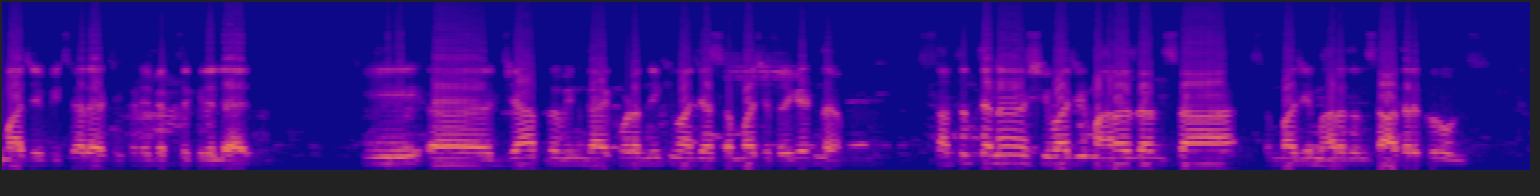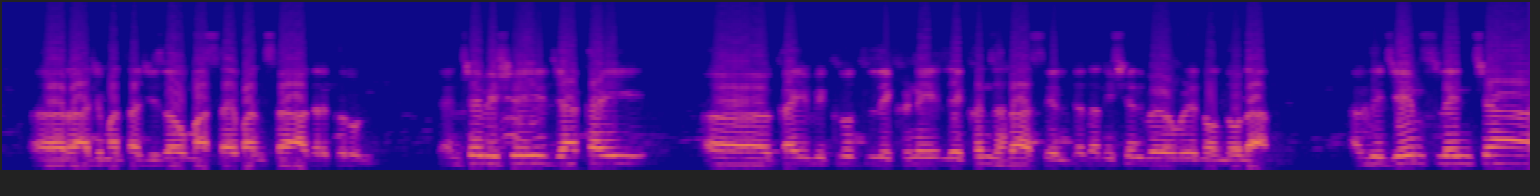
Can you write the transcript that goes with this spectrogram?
माझे विचार या ठिकाणी व्यक्त केलेले आहेत की ज्या प्रवीण गायकवाडांनी किंवा ज्या संभाजी ब्रिगेडनं सातत्यानं शिवाजी महाराजांचा संभाजी महाराजांचा आदर करून राजमाता जिजाऊ मासाहेबांचा आदर करून त्यांच्याविषयी ज्या काही काही विकृत लेखणे लेखन झालं असेल त्याचा निषेध वेळोवेळी नोंदवला. अगदी जेम्स लेनच्या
